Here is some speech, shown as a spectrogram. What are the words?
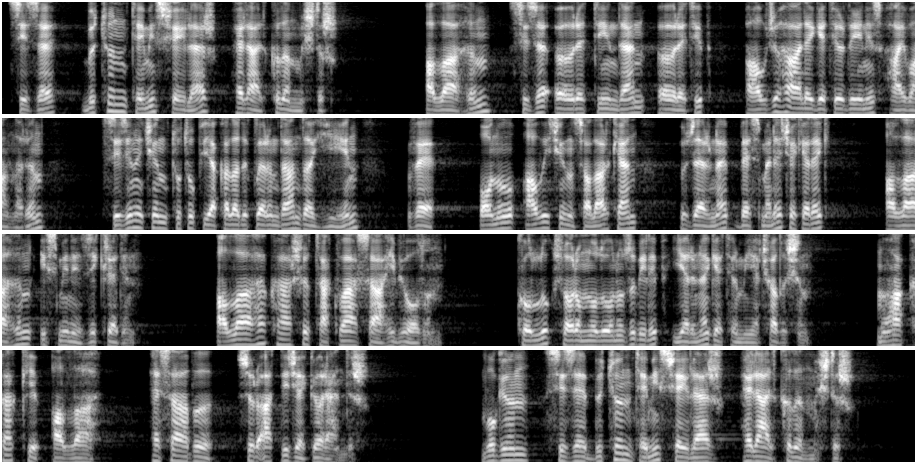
size bütün temiz şeyler helal kılınmıştır. Allah'ın size öğrettiğinden öğretip avcı hale getirdiğiniz hayvanların, sizin için tutup yakaladıklarından da yiyin ve onu av için salarken üzerine besmele çekerek Allah'ın ismini zikredin. Allah'a karşı takva sahibi olun. Kulluk sorumluluğunuzu bilip yerine getirmeye çalışın. Muhakkak ki Allah hesabı süratlice görendir. Bugün size bütün temiz şeyler helal kılınmıştır.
